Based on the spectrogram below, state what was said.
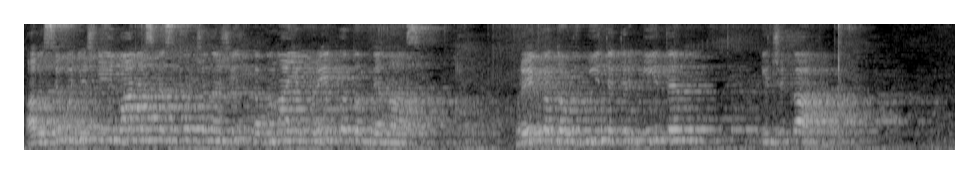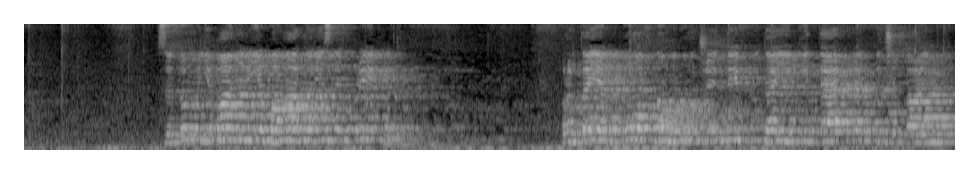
Але сьогоднішня Іванівська скорчена жінка, вона є прикладом для нас, прикладом вміти терпіти і чекати. В Святому Євангелії є багато різних прикладів про те, як Бог нагороджує тих людей, які терплять і чекають,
